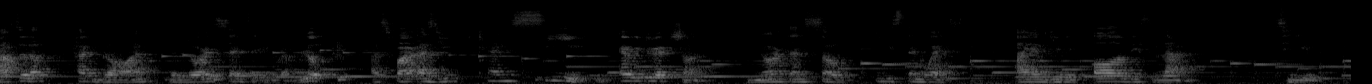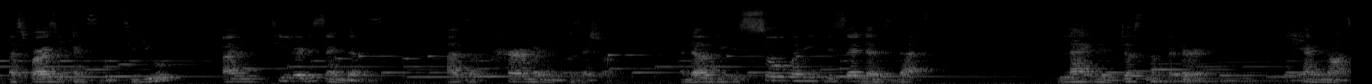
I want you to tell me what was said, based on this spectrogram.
After Lot had gone, the Lord said to Abraham, Look, as far as you can see in every direction, north and south, east and west, I am giving all this land to you, as far as you can see, to you and to your descendants as a permanent possession. And I'll give you so many descendants that, like the dust of the earth, cannot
